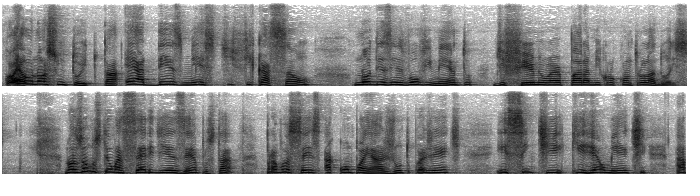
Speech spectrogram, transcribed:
Qual é o nosso intuito? Tá? É a desmistificação no desenvolvimento de firmware para microcontroladores. Nós vamos ter uma série de exemplos tá? para vocês acompanhar junto com a gente e sentir que realmente a,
